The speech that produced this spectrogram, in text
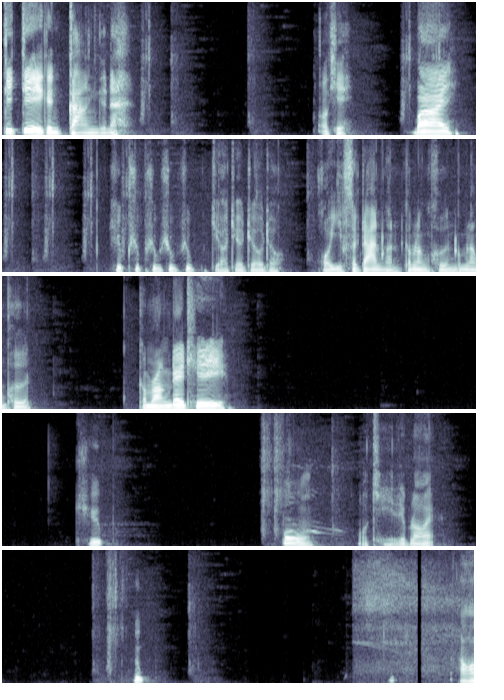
เก้ๆกลางๆอยู่นะ โอเคบายชุบชุบชุบชุบชุบเดี๋ยวเดี๋ยวเดี๋ยวเดี๋ยวขออีกสักด้านก่อนกำลังเพลินกำลังเพลินกำลังได้ที่ชุบโป้งโอเค เรียบร้อยฮึบเอา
